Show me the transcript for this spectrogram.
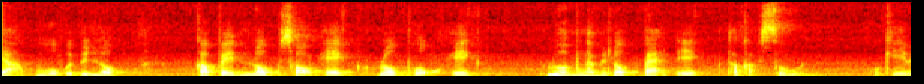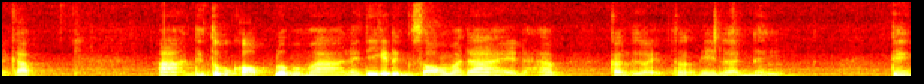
จากบวกไปเป็นลบ ก็เป็นลบ 2x ลบ 6x รวมกันเป็นลบ 8x เท่ากับ 0 โอเคไหมครับอ่าดึงตัวประกอบรวบออกมาในที่ก็ดึง 2 มาได้นะครับ ก็เหลือตรงนี้เหลือ 1 ดึง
